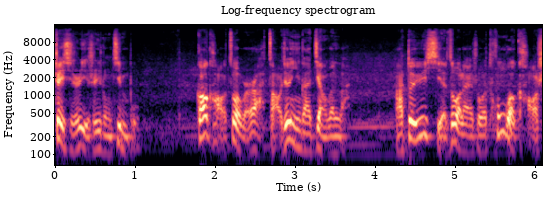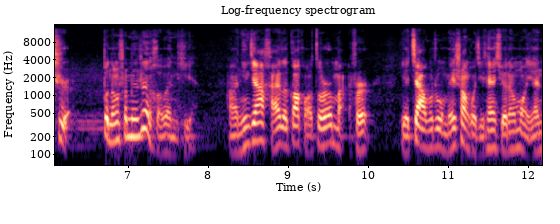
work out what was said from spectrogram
这其实也是一种进步。高考作文啊，早就应该降温了。啊，对于写作来说，通过考试不能说明任何问题。啊，您家孩子高考作文满分，也架不住没上过几天学的莫言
